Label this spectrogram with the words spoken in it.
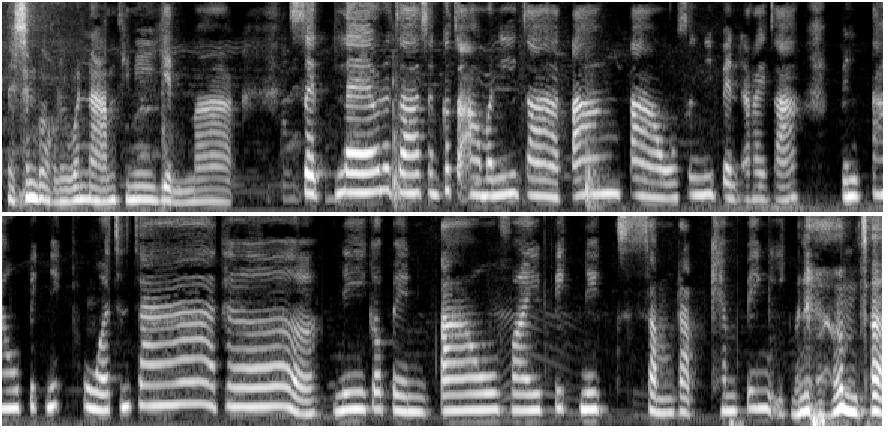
แต่ฉันบอกเลยว่าน้ำที่นี่เย็นมาก เสร็จแล้วนะจ๊ะฉันก็จะเอามานี่จ้าตั้งเตา ซึ่งนี่เป็นอะไรจ๊ะเป็นเตาปิกนิกผัวฉันจ้าเธอ นี่ก็เป็นเตาไฟปิกนิกสำหรับแคมปิ้งอีกเหมือนเดิมจ้า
